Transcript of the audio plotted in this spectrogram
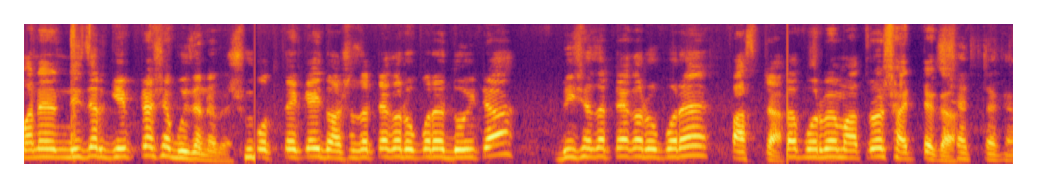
মানে নিজের গিফটটা সে বুঝে নেবে। প্রত্যেকেই দশ হাজার টাকার উপরে দুইটা বিশ হাজার টাকার উপরে পাঁচটা। পড়বে মাত্র ষাট টাকা। ষাট টাকা।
